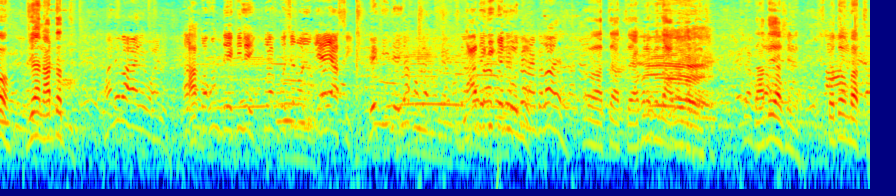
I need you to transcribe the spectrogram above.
ও জিয়ান আট দাঁত। হয়নি বা হয়নি বা হয়নি না, তখন দেখি নেই। তোরা কোশ্চেন ওই আসি। দেখি নেই না দেখি কেন ও আচ্ছা আচ্ছা এখনও কিন্তু দাঁতেই আসেনি। প্রথম বাচ্চা।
